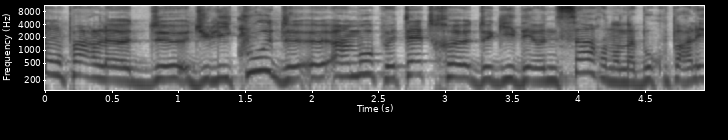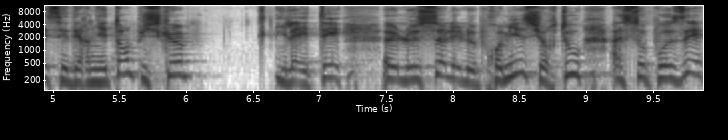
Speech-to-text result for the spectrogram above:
on parle du Likoud, euh, un mot peut-être de Gideon Sar. On en a beaucoup parlé ces derniers temps, puisque il a été euh, le seul et le premier, surtout, à s'opposer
